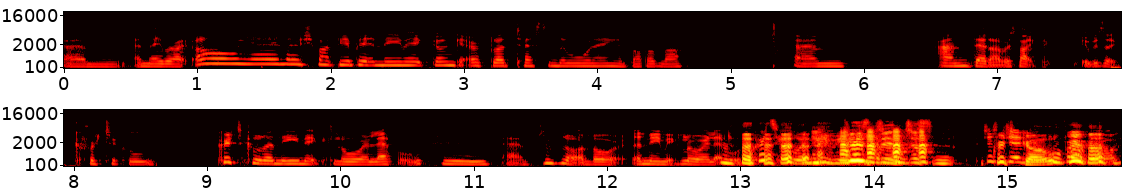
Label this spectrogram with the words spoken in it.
Um, and they were like, "Oh yeah, no, she might be a bit anemic. Go and get her a blood test in the morning, and blah blah blah." Um, and then I was like, it was at critical, critical anemic Laura level. Mm. Um, not a Laura anemic Laura level, critical anemic just, level just, just critical. for everyone.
